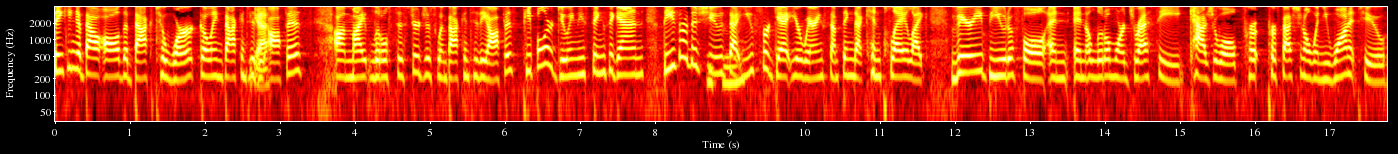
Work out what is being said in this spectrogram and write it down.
thinking about all the back to work, going back into Yeah. the office. Um, my little sister just went back into the office. People are doing these things again. These are the shoes that Mm-hmm. you forget you're wearing something that can play like very beautiful and, and a little more dressy, casual, pro- professional when you want it to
